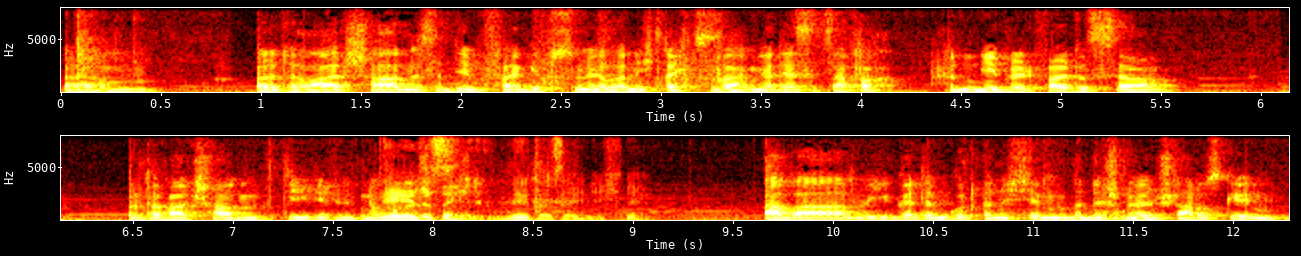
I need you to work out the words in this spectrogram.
Ähm, Kollateralschaden ist in dem Fall, gibst du mir aber nicht gleich zu sagen, ja, der ist jetzt einfach benebelt, weil das ja Kollateralschaden, die definitiv davon Nee, das, entspricht. nee, tatsächlich nicht. Nee. Aber you get them good, kann ich dem additional Status geben.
